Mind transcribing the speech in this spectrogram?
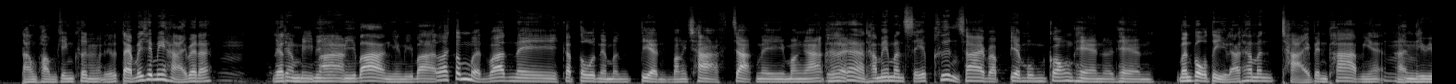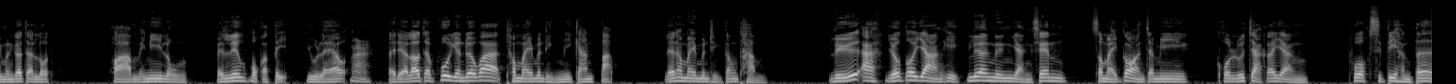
ๆ ตามความเข้มข้นของเนื้อแต่ไม่ใช่ไม่หายไปนะยังมีบ้างมีบ้างยังมีบ้างแล้วก็เหมือนว่าในการ์ตูนเนี่ยมันเปลี่ยนบางฉากจากในมังงะด้วยอ่าทำให้มันเซฟขึ้นใช่แบบเปลี่ยนมุมกล้องแทนอะไรแทน มันปกติแล้วถ้ามันฉายเป็นภาพเงี้ยอืมอ่านทีวีมันก็จะลดความไอ้นี่ลง เป็นเรื่องปกติอยู่แล้วอะแต่เดี๋ยวเราจะพูดกันด้วยว่าทำไมมันถึงมีการปรับ และทำไมมันถึงต้องทำหรืออะยกตัวอย่างอีกเรื่องหนึ่งอย่างเช่น สมัยก่อนจะมีคนรู้จักก็อย่างพวก City Hunter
